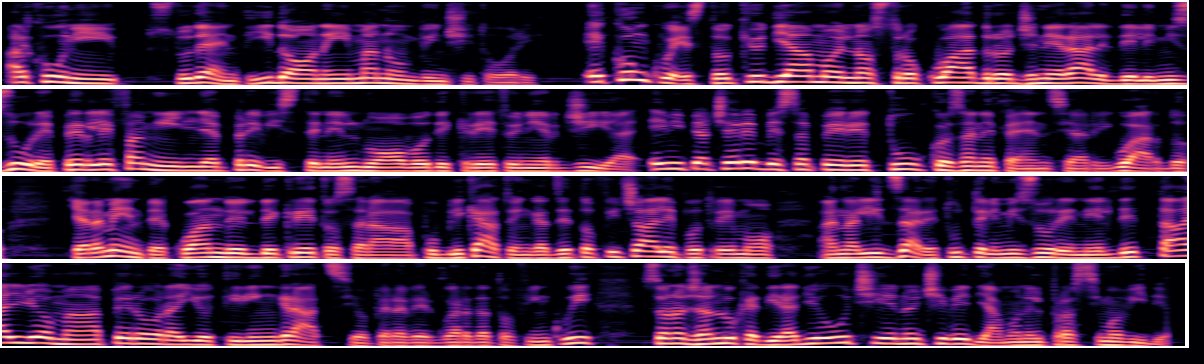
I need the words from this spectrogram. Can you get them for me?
alcuni studenti idonei ma non vincitori. E con questo chiudiamo il nostro quadro generale delle misure per le famiglie previste nel nuovo decreto energia e mi piacerebbe sapere tu cosa ne pensi al riguardo. Chiaramente quando il decreto sarà pubblicato in Gazzetta Ufficiale potremo analizzare tutte le misure nel dettaglio, ma per ora io ti ringrazio per aver guardato fin qui. Sono Gianluca di Radio UCI e noi ci vediamo nel prossimo video.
